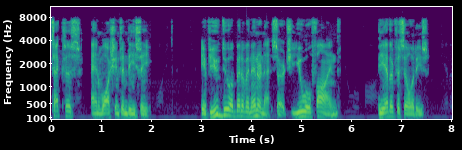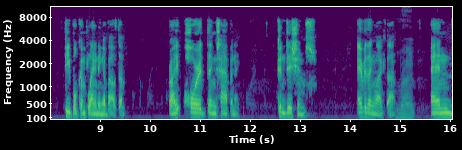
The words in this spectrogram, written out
Texas, and Washington, D.C. If you do a bit of an internet search, you will find the other facilities, people complaining about them, right? Horrid things happening, conditions, everything like that. Right. And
